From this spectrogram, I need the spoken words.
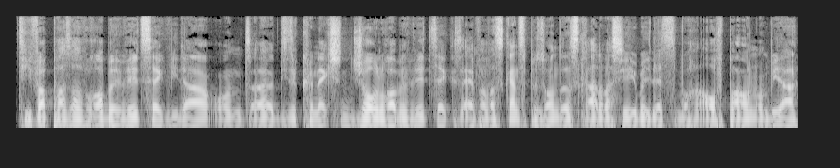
tiefer Pass auf Robin Wilczek wieder und äh, diese Connection Joe und Robin Wilczek ist einfach was ganz Besonderes gerade, was wir über die letzten Wochen aufbauen und wieder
